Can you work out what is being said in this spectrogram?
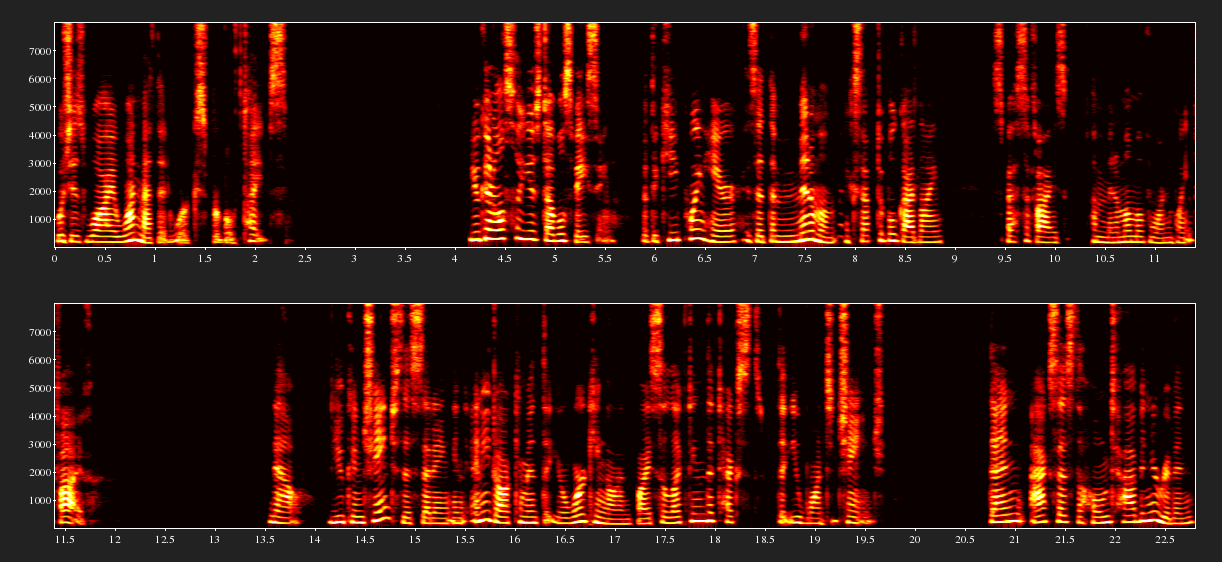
which is why one method works for both types. You can also use double spacing, but the key point here is that the minimum acceptable guideline specifies a minimum of 1.5. Now, you can change this setting in any document that you're working on by selecting the text that you want to change. Then access the Home tab in your ribbon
